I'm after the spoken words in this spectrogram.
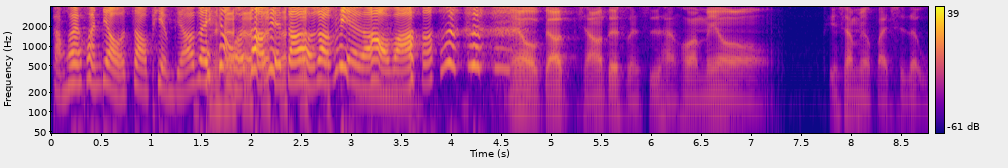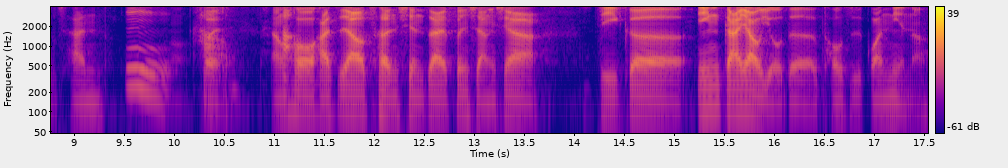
赶快换掉我的照片，不要再用我的照片招我上骗了，好吗？没有，不要想要对粉丝喊话，没有天下没有白吃的午餐。嗯，对，好然后还是要趁现在分享一下几个应该要有的投资观念啊。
